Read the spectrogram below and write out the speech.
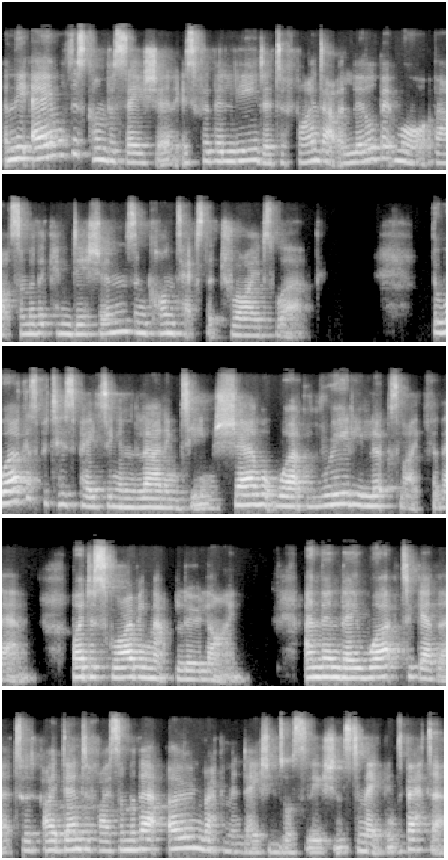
And the aim of this conversation is for the leader to find out a little bit more about some of the conditions and context that drives work. The workers participating in the learning team share what work really looks like for them by describing that blue line. And then they work together to identify some of their own recommendations or solutions to make things better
